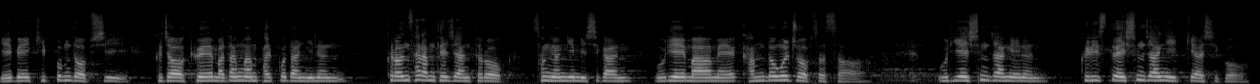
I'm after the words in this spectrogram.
예배의 기쁨도 없이 그저 교회 마당만 밟고 다니는 그런 사람 되지 않도록 성령님 이 시간 우리의 마음에 감동을 주옵소서. 우리의 심장에는 그리스도의 심장이 있게 하시고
